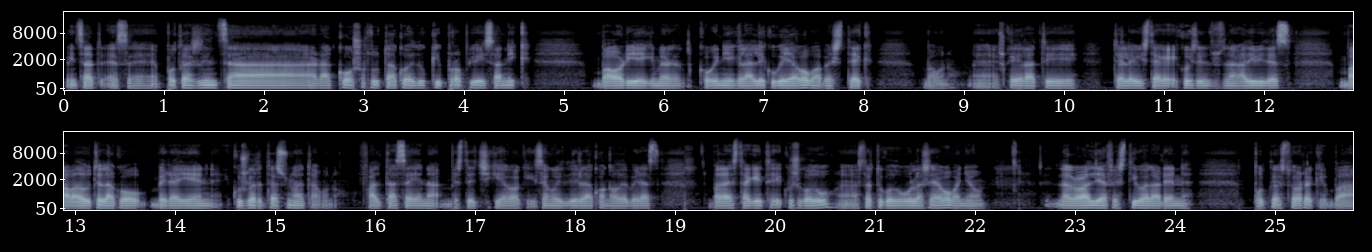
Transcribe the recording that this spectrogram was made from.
bintzat ez podcast gintzarako sortutako eduki propio izanik ba hori egin beharko leku gehiago, ba bestek ba, bueno, e, Euskal Irrati telebizteak ekoizten dituztenak adibidez, ba, badutelako beraien ikusgarritasuna eta, bueno, falta zaiena beste txikiagoak izango direlakoan gaude beraz, bada ez dakit ikusiko du, e, aztertuko dugu laseago, baino Laloraldia Festivalaren podcast horrek ba,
